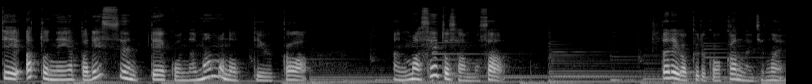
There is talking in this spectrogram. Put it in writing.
であとねやっぱレッスンってこう生ものっていうかあのまあ生徒さんもさ誰が来るか分かんないじゃない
